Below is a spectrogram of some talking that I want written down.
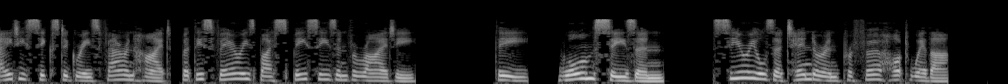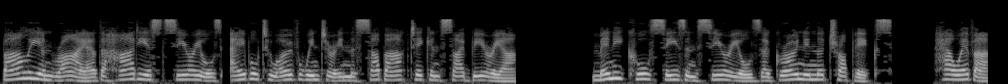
86 degrees Fahrenheit, but this varies by species and variety. The warm season cereals are tender and prefer hot weather. Barley and rye are the hardiest cereals, able to overwinter in the subarctic and Siberia. Many cool season cereals are grown in the tropics. However,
